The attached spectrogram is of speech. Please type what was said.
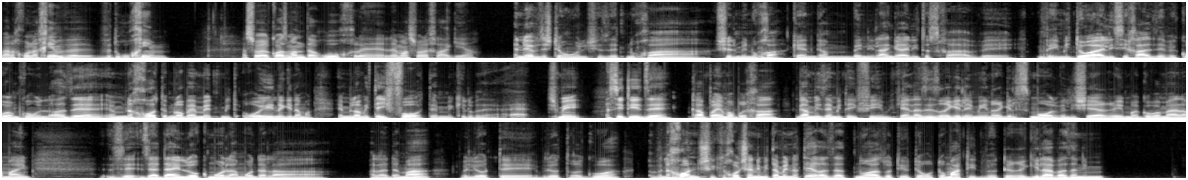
ואנחנו נחים. ודרוכים. השוער כל הזמן דרוך למה שהולך להגיע. אני אוהב את זה שאתם אומרים לי שזה תנוחה של מנוחה, כן, גם בני לנגה היה לי איתו שיחה, ו... ועם עידו היה לי שיחה על זה, וכולם קוראים, לא, זה, הם נחות, הם לא באמת, רועי נגיד אמר, הם לא מתעייפות, הם כאילו בזה, תשמעי, עשיתי את זה כמה פעמים בבריכה, גם מזה מתעייפים, כן, להזיז רגל ימין, רגל שמאל ולהישאר עם הגובה מעל המים, זה, זה עדיין לא כמו לעמוד על, ה, על האדמה ולהיות, אה, ולהיות רגוע. ונכון שככל שאני מתאמן יותר, אז התנועה הזאת היא יותר אוטומטית ויותר רגילה, ואז אני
